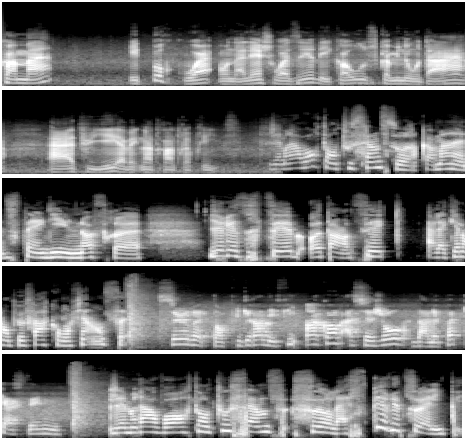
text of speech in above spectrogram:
comment et pourquoi on allait choisir des causes communautaires à appuyer avec notre entreprise. J'aimerais avoir ton tout sens sur comment distinguer une offre euh, irrésistible, authentique, à laquelle on peut faire confiance. Sur ton plus grand défi encore à ce jour dans le podcasting. J'aimerais avoir ton tout sens sur la spiritualité.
